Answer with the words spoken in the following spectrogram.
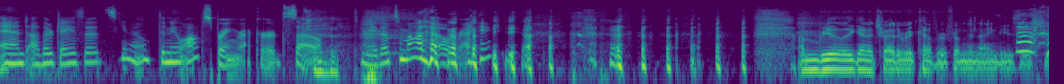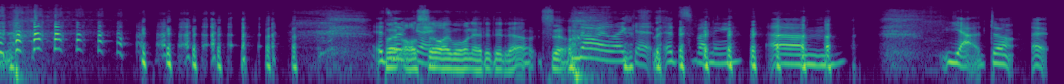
and other days it's, you know, the new Offspring record. So tomato, tomato, right? yeah. I'm really gonna try to recover from the '90s this year, It's but okay. also I won't edit it out. So no, I like it. It's funny. Um, yeah, don't. Uh,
